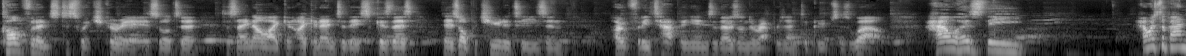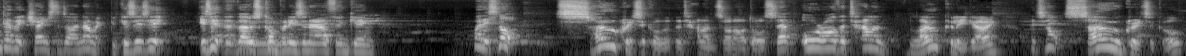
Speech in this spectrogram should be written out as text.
confidence to switch careers or to, to say, no, I can, I can enter this because there's, there's opportunities and hopefully tapping into those underrepresented groups as well. How has the how has the pandemic changed the dynamic? Because is it is it that those um, companies are now thinking, well, it's not so critical that the talent's on our doorstep, or are the talent locally going, it's not so critical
